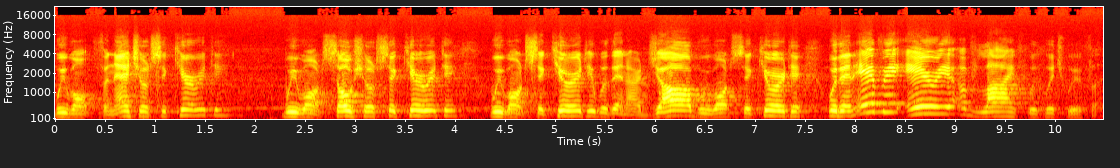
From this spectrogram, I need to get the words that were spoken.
We want financial security. We want social security. We want security within our job. We want security within every area of life with which we're faced.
